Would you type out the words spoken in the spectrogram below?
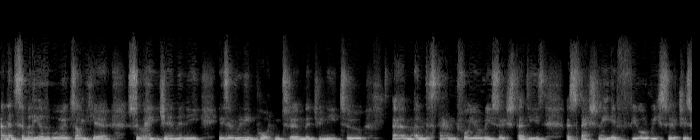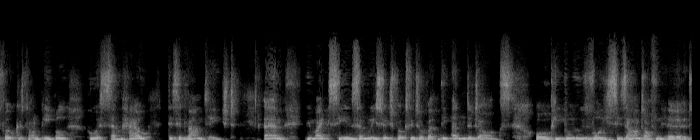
And then some of the other words on here. So, hegemony is a really important term that you need to um, understand for your research studies, especially if your research is focused on people who are somehow disadvantaged. Um, you might see in some research books they talk about the underdogs or people whose voices aren't often heard.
